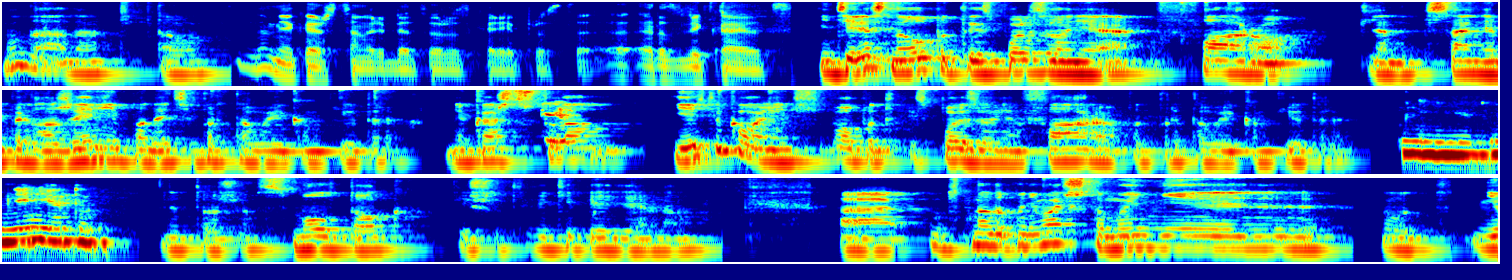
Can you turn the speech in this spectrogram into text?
Ну да, да, типа того. Ну, мне кажется, там ребята уже скорее просто э, развлекаются. Интересный опыт использования Faro для написания приложений под эти бортовые компьютеры. Мне кажется, что там есть у кого-нибудь опыт использования Faro под бортовые компьютеры? Нет, у меня нету. Это тоже. Small talk пишет Википедия нам. А, тут надо понимать, что мы не, ну, вот, не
